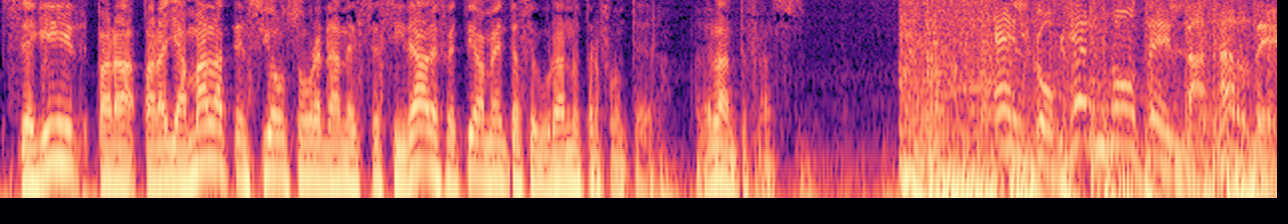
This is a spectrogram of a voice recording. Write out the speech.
seguir, para, para llamar la atención sobre la necesidad de efectivamente asegurar nuestra frontera. Adelante, Francis. El gobierno de la tarde.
